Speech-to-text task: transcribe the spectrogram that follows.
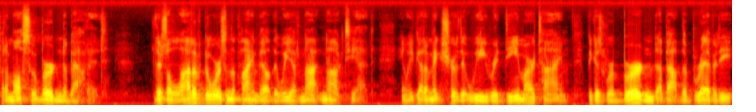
but I'm also burdened about it. There's a lot of doors in the Pine Belt that we have not knocked yet, and we've got to make sure that we redeem our time because we're burdened about the brevity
